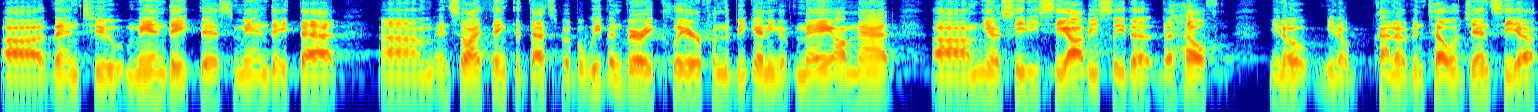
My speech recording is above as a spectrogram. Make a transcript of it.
uh, than to mandate this, mandate that. Um, and so I think that that's good. But we've been very clear from the beginning of May on that. Um, you know, CDC, obviously the, the health you know, you know, kind of intelligentsia,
